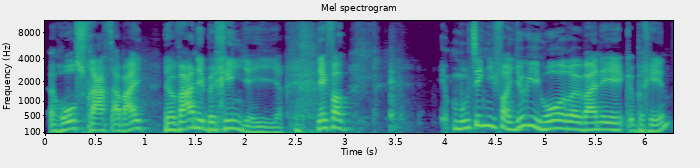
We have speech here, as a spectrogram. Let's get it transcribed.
Hols vraagt aan mij: ja, wanneer begin je hier? ik denk van. Moet ik niet van jullie horen wanneer ik begin?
